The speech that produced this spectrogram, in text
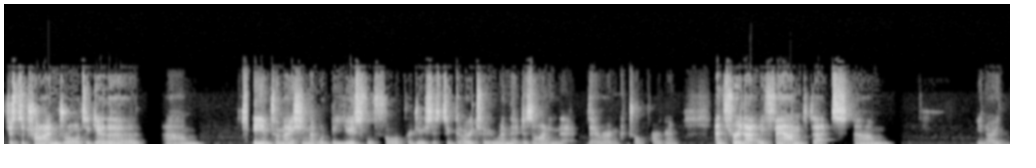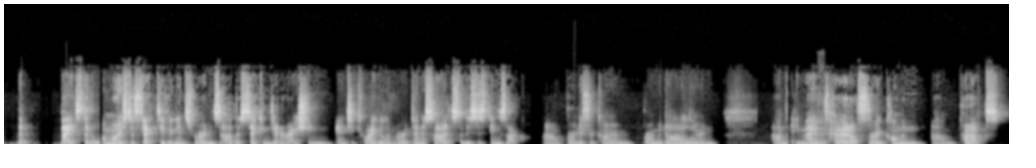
just to try and draw together um, key information that would be useful for producers to go to when they're designing their, their rodent control program. And through that, we found that, um, you know, the baits that were most effective against rodents are the second generation anticoagulant rodenticides. So this is things like um, bromadiolone, um, that you may have heard of, very common um, products,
